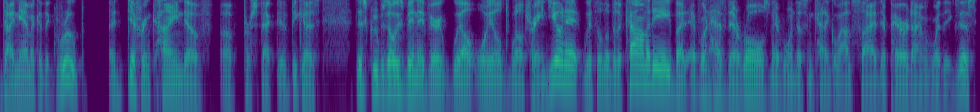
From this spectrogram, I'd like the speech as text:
dynamic of the group a different kind of, of perspective because this group has always been a very well-oiled, well-trained unit with a little bit of comedy, but everyone has their roles and everyone doesn't kind of go outside their paradigm of where they exist.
